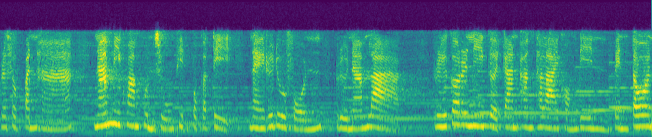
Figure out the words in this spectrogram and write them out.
ประสบปัญหา น้ำมีความขุ่นสูงผิดปกติ ในฤดูฝนหรือน้ำหลาก หรือกรณีเกิดการพังทลายของดินเป็นต้น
